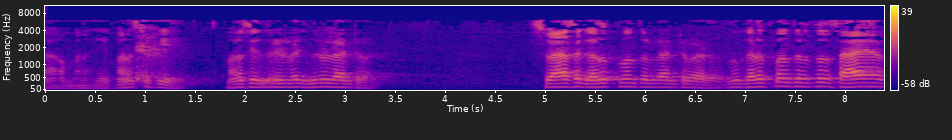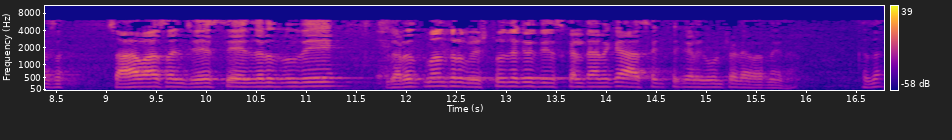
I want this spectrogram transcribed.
మనకి మనసుకి మనసు ఇంద్రుడు ఇంద్రుడు లాంటివాడు. శ్వాస గరుత్మంతుడు లాంటివాడు. నువ్వు గరుత్మంతుడితో సహాయ సహవాసం చేస్తే ఏం జరుగుతుంది? గరుత్మంతుడు విష్ణు దగ్గర తీసుకెళ్ళటానికే ఆసక్తి కలిగి ఉంటాడు ఎవరినైనా. కదా?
